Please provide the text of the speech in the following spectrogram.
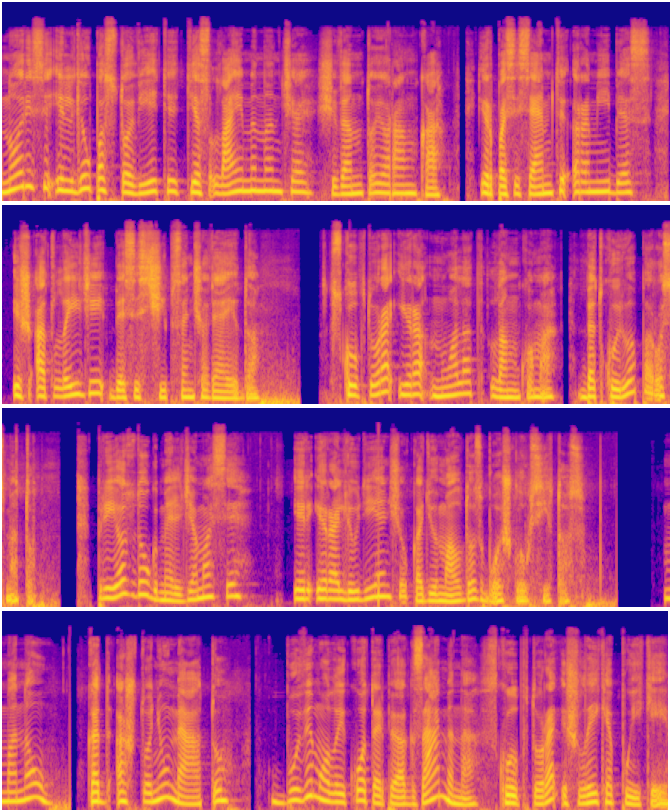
Norisi ilgiau pastovėti ties laiminančią šventojo ranką ir pasisemti ramybės iš atlaidžiai besišypsančio veido. Skulptūra yra nuolat lankoma, bet kuriuo paros metu. Prie jos daug melžiamasi ir yra liudijančių, kad jų maldos buvo išklausytos. Manau, kad aštuonių metų buvimo laikotarpio egzaminą skulptūra išlaikė puikiai,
